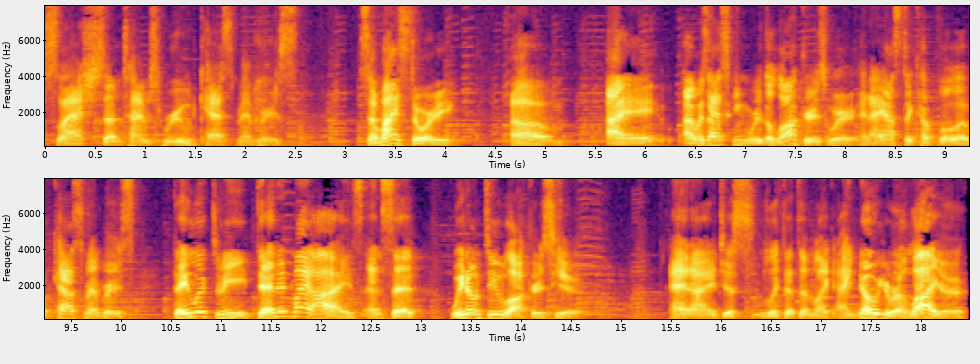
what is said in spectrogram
slash sometimes rude cast members. So my story, um, I I was asking where the lockers were, and I asked a couple of cast members. They looked me dead in my eyes and said, "We don't do lockers here." And I just looked at them like, "I know you're a liar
